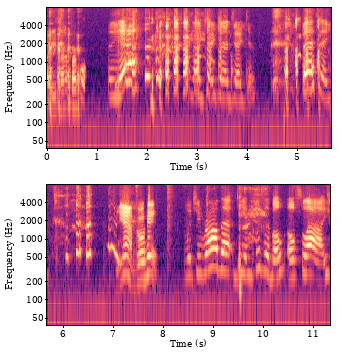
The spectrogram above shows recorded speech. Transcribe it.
Are you turning purple? Yeah. no, I'm joking, I'm joking. Bertie, Yeah, go ahead. would you rather be invisible or fly?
